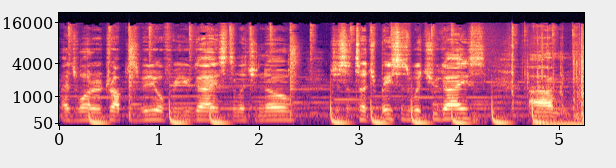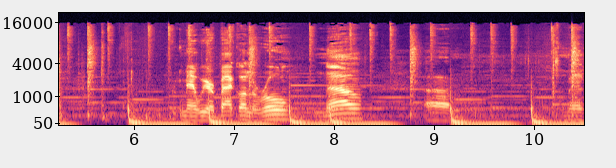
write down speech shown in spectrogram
I just wanted to drop this video for you guys to let you know, just to touch bases with you guys. Um, man, we are back on the roll now. Um, man,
